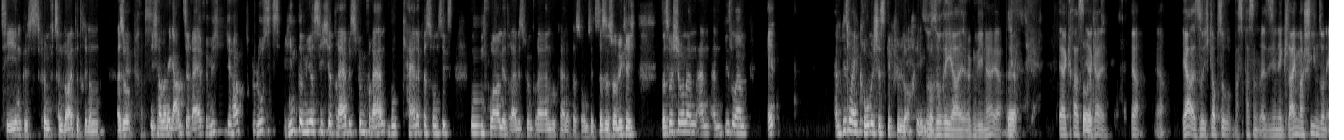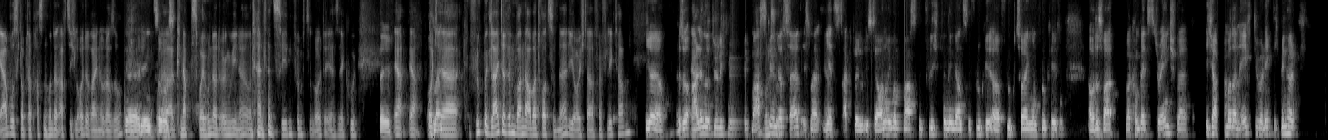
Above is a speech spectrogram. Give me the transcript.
10 bis 15 Leute drinnen. Also ja, ich habe eine ganze Reihe für mich gehabt, plus hinter mir sicher drei bis fünf Reihen, wo keine Person sitzt und vor mir drei bis fünf Reihen, wo keine Person sitzt. Also es war wirklich, das war schon ein, ein, ein bisschen ein, ein bisschen ein komisches Gefühl auch irgendwo. So surreal irgendwie, ne? Ja, ja. ja krass, ja geil. Ja, ja. Ja, also ich glaube so, was passen, also in den kleinen Maschinen, so ein Airbus, ich glaube, da passen 180 Leute rein oder so. Ja, irgend so. Oder knapp 200 irgendwie, ne? Und dann 10, 15 Leute, ja, sehr cool. Safe. Ja, ja. Und äh, Flugbegleiterinnen waren da aber trotzdem, ne, die euch da verpflegt haben? Ja, ja. Also ja. alle natürlich mit, mit Maske in der Zeit. Ich meine, ja. jetzt aktuell ist ja auch noch immer Maskenpflicht in den ganzen Flug, äh, Flugzeugen und Flughäfen. Aber das war, war komplett strange, weil ich habe mir dann echt überlegt, ich bin halt,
